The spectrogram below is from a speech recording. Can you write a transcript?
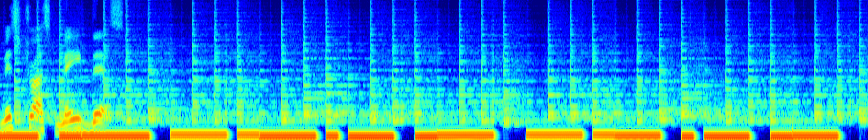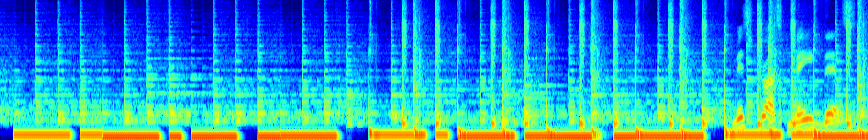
Mistrust made this. Mistrust made this.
